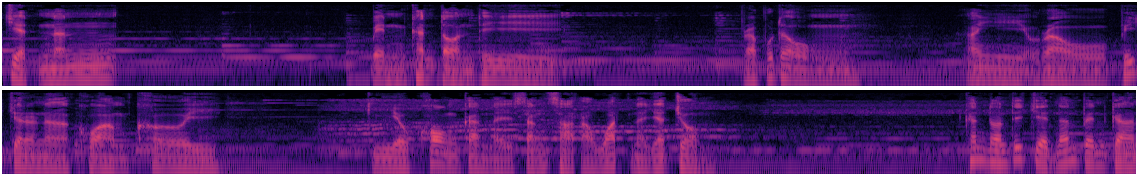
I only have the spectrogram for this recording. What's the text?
ที่7นั้น เป็นขั้นตอนที่พระพุทธองค์ให้เราพิจารณาความเคยเกี่ยวข้องกันในสังสารวัฏนะญาติโยมขั้นตอนที่ 7 นั้นเป็นการ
